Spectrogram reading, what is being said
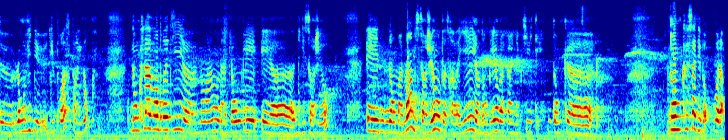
de l'envie du prof par exemple. Donc là vendredi, euh, normalement on a de l'anglais et de l'histoire géo. Et normalement en histoire géo on doit travailler et en anglais on va faire une activité. Donc, donc ça dépend, voilà.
